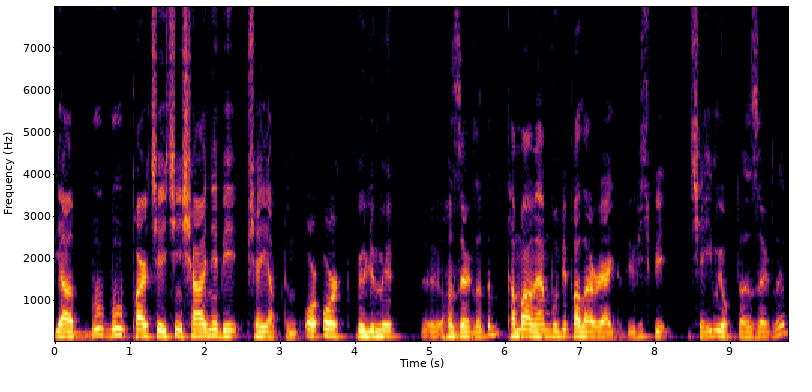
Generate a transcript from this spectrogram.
ya bu bu parça için şahane bir şey yaptım. Or, org bölümü hazırladım. Tamamen bu bir palavraydı diyor. Hiçbir şeyim yoktu hazırlığım.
